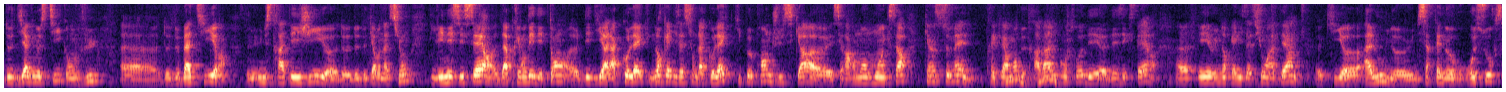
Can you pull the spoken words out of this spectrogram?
de diagnostic en vue euh, de, bâtir une stratégie euh, de, carbonation, il est nécessaire d'appréhender des temps euh, dédiés à la collecte, une organisation de la collecte qui peut prendre jusqu'à, c'est rarement moins que ça, 15 semaines très clairement de travail entre des, experts et une organisation interne qui alloue une, certaine ressource.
